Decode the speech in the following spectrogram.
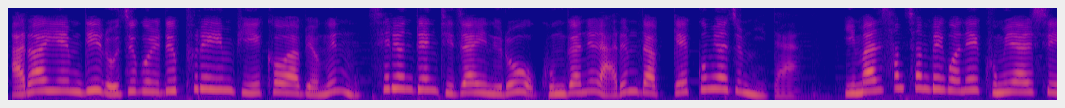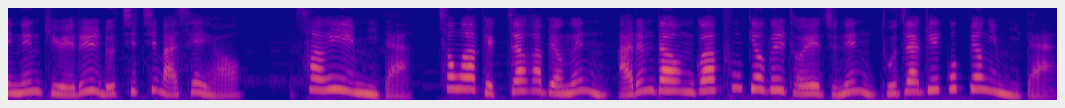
RIMD 로즈골드 프레임 비이커 화병은 세련된 디자인으로 공간을 아름답게 꾸며줍니다. 23,100원에 구매할 수 있는 기회를 놓치지 마세요. 4위입니다. 청화 백자 화병은 아름다움과 품격을 더해주는 도자기 꽃병입니다.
